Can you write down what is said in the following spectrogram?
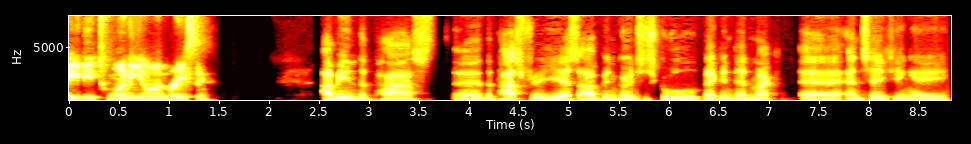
80-20 on racing? I mean, the past uh, the past few years, I've been going to school back in Denmark uh, and taking a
